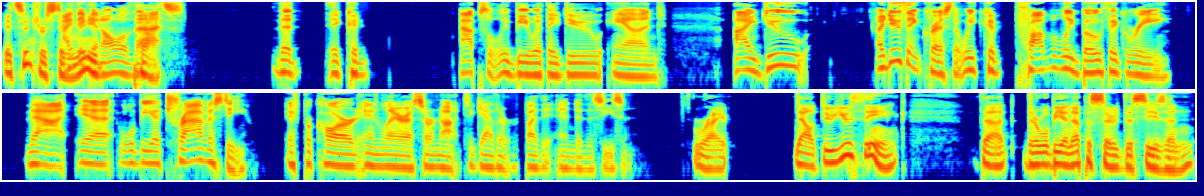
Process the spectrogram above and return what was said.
It's interesting. I think Many in all of that, paths. that it could absolutely be what they do, and I do, I do think, Chris, that we could probably both agree that it will be a travesty if Picard and Laris are not together by the end of the season. Right. Now, do you think that there will be an episode this season.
